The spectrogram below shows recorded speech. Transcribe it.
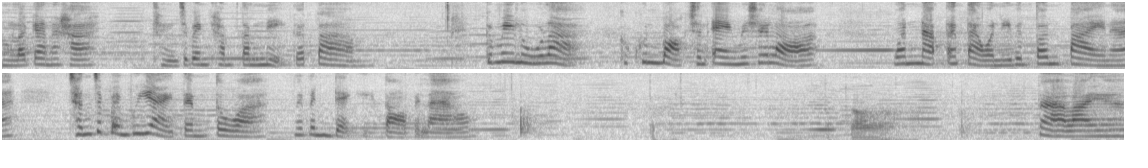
มแล้วกันนะคะ ถึงจะเป็นคำตำหนิก็ตาม ก็ไม่รู้ล่ะ ก็คุณบอกฉันเองไม่ใช่หรอว่านับตั้งแต่วันนี้เป็นต้นไปนะ ฉันจะเป็นผู้ใหญ่เต็มตัว ไม่เป็นเด็กอีกต่อไปแล้ว ก็แต่อะไรอะ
